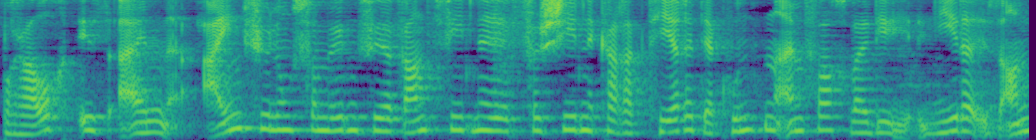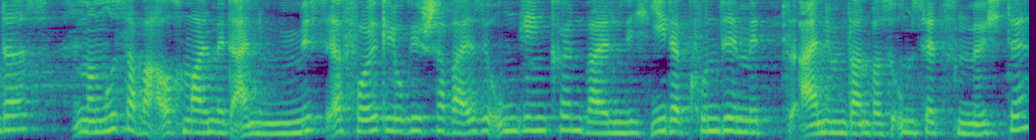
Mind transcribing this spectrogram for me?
braucht, ist ein Einfühlungsvermögen für ganz viele verschiedene Charaktere der Kunden einfach, weil die, jeder ist anders. Man muss aber auch mal mit einem Misserfolg logischerweise umgehen können, weil nicht jeder Kunde mit einem dann was umsetzen möchte.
